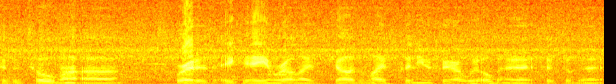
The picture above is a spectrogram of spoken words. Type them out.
Took a toll. My uh, spreaders, aka in real life, jaws of life, couldn't even figure out where to open it. It took so bad.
